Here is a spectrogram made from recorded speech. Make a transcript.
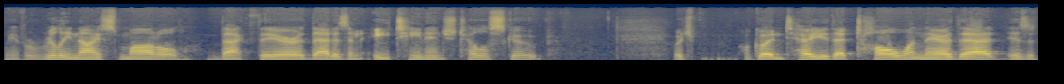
We have a really nice model back there. That is an 18 inch telescope, which I'll go ahead and tell you that tall one there, that is a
